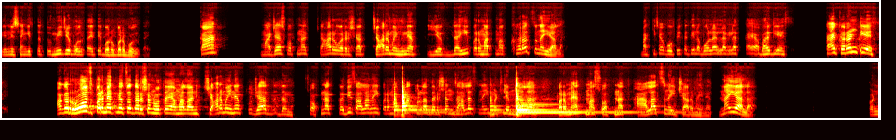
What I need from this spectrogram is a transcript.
तिने सांगितलं तुम्ही जे बोलताय ते बरोबर बोलताय. का? माझ्या स्वप्नात चार वर्षात चार महिन्यात एकदाही परमात्मा खरंच नाही आला. बाकीच्या गोपिका तिला बोलायला लागल्यात काय अभागी आहेस? काय करंटी आहेस? अगं रोज परमात्म्याचं दर्शन होतंय आम्हाला आणि चार महिन्यात तुझ्या स्वप्नात कधीच आला नाही. परमात्मा तुला दर्शन झालंच नाही म्हटले मला. परमात्मा स्वप्नात आलाच नाही चार महिन्यात. नाही आला. पण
